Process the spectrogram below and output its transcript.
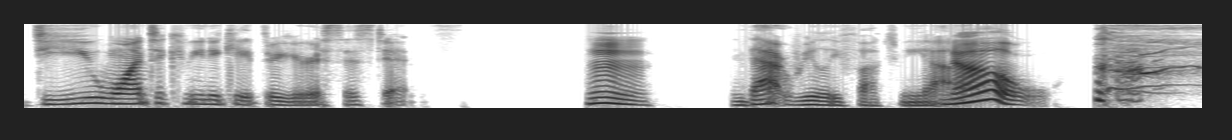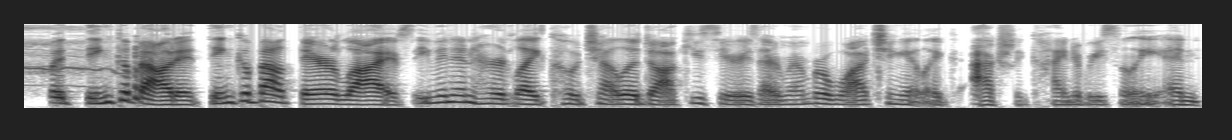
Do you want to communicate through your assistants? Hmm. And that really fucked me up. No. But think about it. Think about their lives. Even in her like Coachella docu series, I remember watching it like actually kind of recently, and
